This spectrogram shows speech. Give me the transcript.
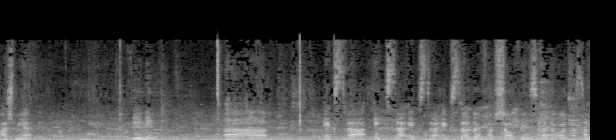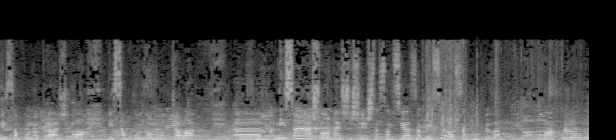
Baš mi je fini. ekstra, ekstra, ekstra, ekstra dobar shopping, zadovoljna sam, nisam puno tražila, nisam puno lutala. nisam našla onaj šešir što sam si ja zamislila, sam kupila ovako jednu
